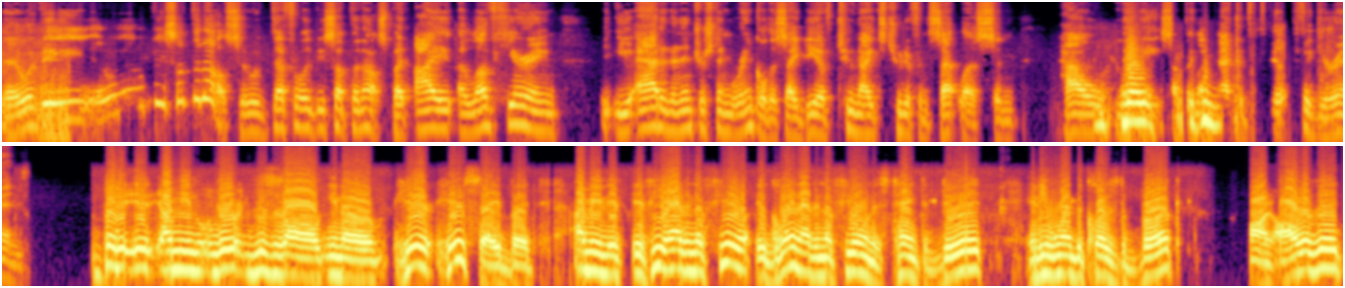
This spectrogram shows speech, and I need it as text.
It would be. It would be something else. It would definitely be something else. But I, I love hearing you added an interesting wrinkle. This idea of two nights, two different set lists, and how maybe something like that could fi- figure in. But it, I mean, we're, this is all you know, hear, hearsay. But I mean, if if he had enough fuel, if Glenn had enough fuel in his tank to do it, and he wanted to close the book on all of it,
